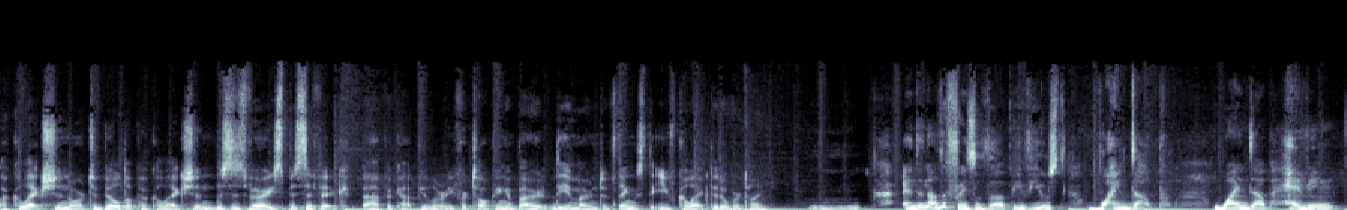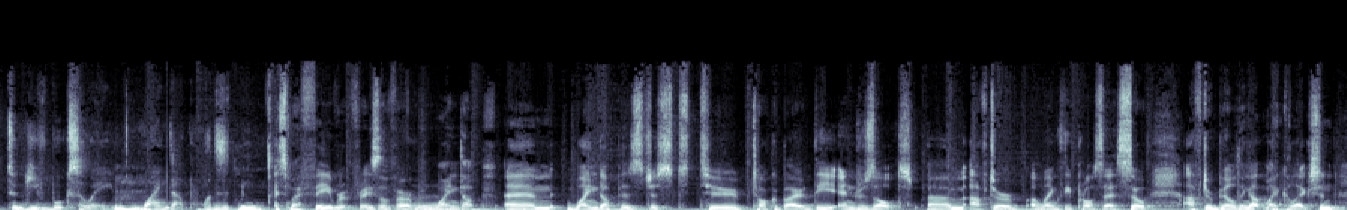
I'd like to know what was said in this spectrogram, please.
a collection or to build up a collection. This is very specific uh, vocabulary for talking about the amount of things that you've collected over time. And another phrasal verb you've used, wind up. Wind up having to give books away. Wind up. What does it mean? It's my favorite phrasal verb, wind up. Um, wind up is just to talk about the end result um, after a lengthy process. So, after building up my collection,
